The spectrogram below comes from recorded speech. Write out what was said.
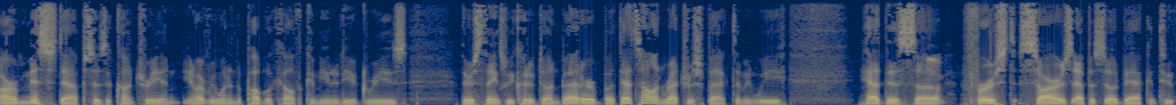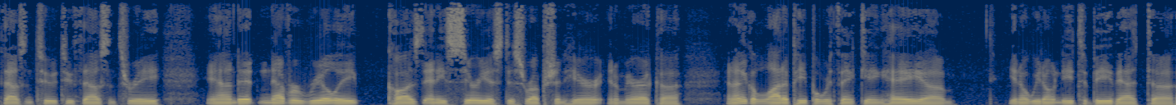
our missteps as a country, and you know everyone in the public health community agrees, there's things we could have done better, but that's all in retrospect. I mean, we had this uh, yeah. first SARS episode back in 2002, 2003, and it never really caused any serious disruption here in America. And I think a lot of people were thinking, hey, um, you know, we don't need to be that uh,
